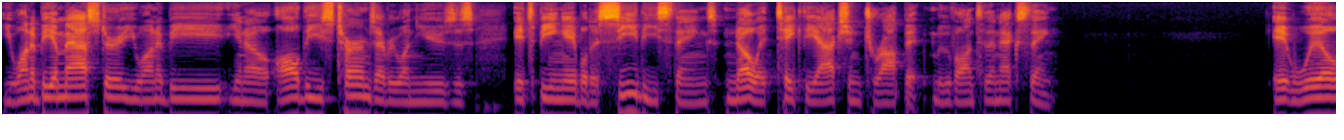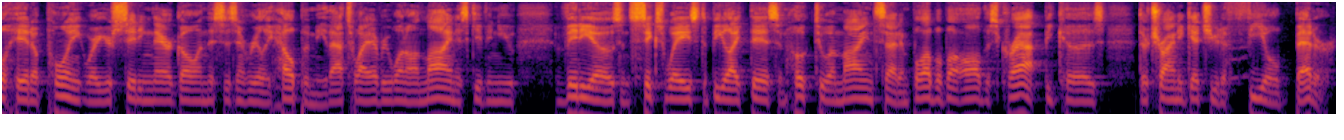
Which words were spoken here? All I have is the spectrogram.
you want to be a master you want to be you know all these terms everyone uses it's being able to see these things know it take the action drop it move on to the next thing it will hit a point where you're sitting there going this isn't really helping me that's why everyone online is giving you videos and six ways to be like this and hook to a mindset and blah blah blah all this crap because they're trying to get you to feel better.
